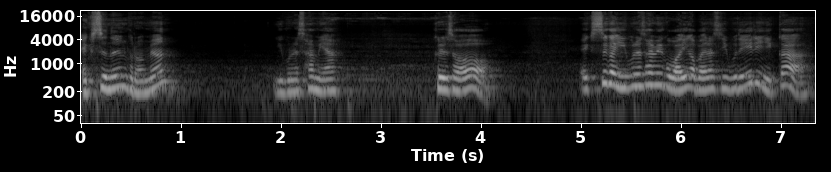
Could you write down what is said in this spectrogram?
x는 그러면 2분의 3이야. 그래서 x가 2분의 3이고 y가 마이너스 2분의 1이니까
